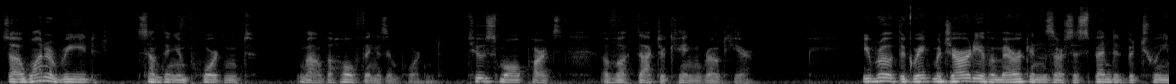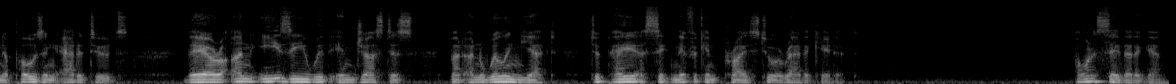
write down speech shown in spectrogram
So I want to read something important. Well, the whole thing is important. Two small parts of what Dr. King wrote here. He wrote The great majority of Americans are suspended between opposing attitudes. They are uneasy with injustice, but unwilling yet to pay a significant price to eradicate it. I want to say that again.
